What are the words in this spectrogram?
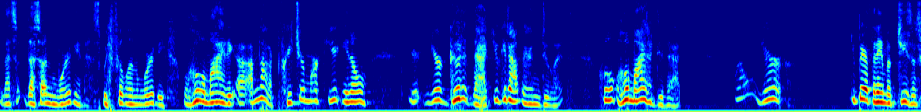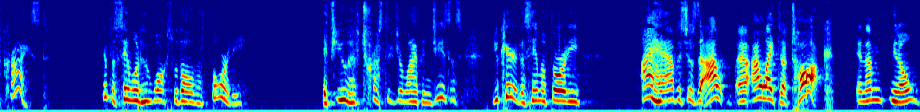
That's that's unworthiness. We feel unworthy. Well, who am I? To, I'm not a preacher, Mark. You, you know, you're you're good at that. You get out there and do it. Who, who am I to do that? Well, you're you bear the name of Jesus Christ. You're the same one who walks with all authority. If you have trusted your life in Jesus, you carry the same authority I have. It's just that I I like to talk, and I'm you know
